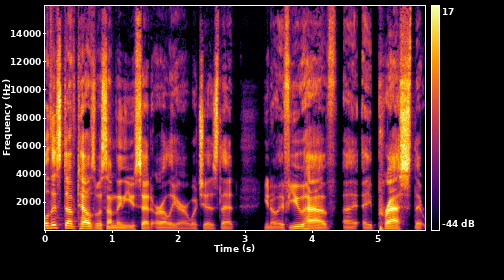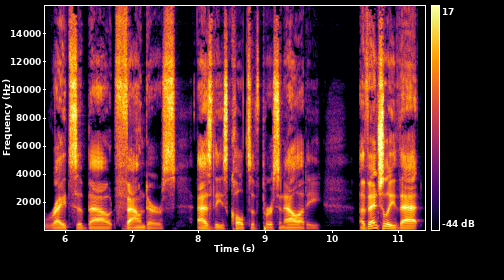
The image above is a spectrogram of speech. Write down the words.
Well, this dovetails with something you said earlier, which is that, you know, if you have a, a press that writes about founders as these cults of personality, eventually that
